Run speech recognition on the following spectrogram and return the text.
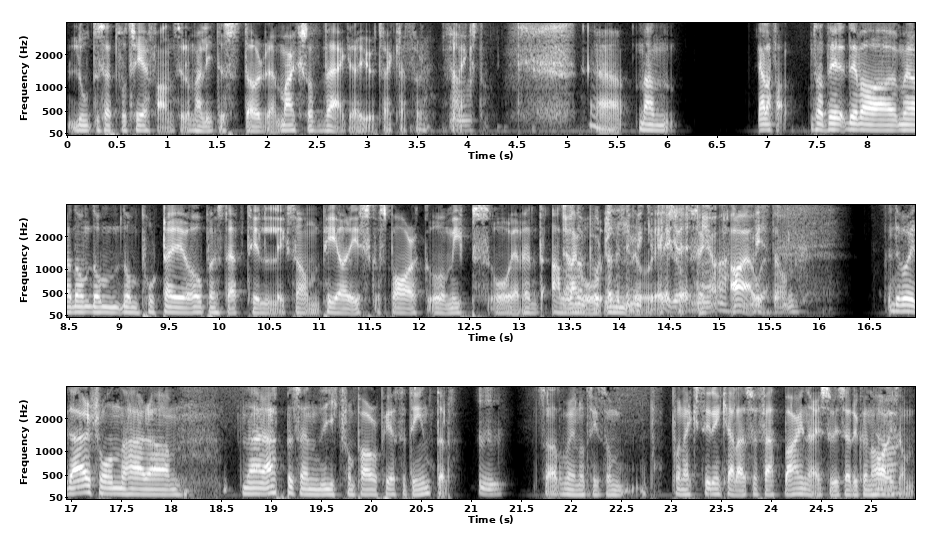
Lotus 123 fanns i de här lite större. Microsoft vägrar ju utveckla för, för ja. Next. Uh, men i alla fall. Så det, det var, men de, de, de portar ju OpenStep till liksom PA-risk och Spark och Mips och jag vet inte, alla ja, går in och X86. Ja, ja, visste om. Det var ju därifrån det här, um, när Apple sen gick från PowerPC till Intel. Mm. Så hade man ju någonting som på Next-tiden kallades för Fat Binary. Så vi hade kunnat ha liksom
